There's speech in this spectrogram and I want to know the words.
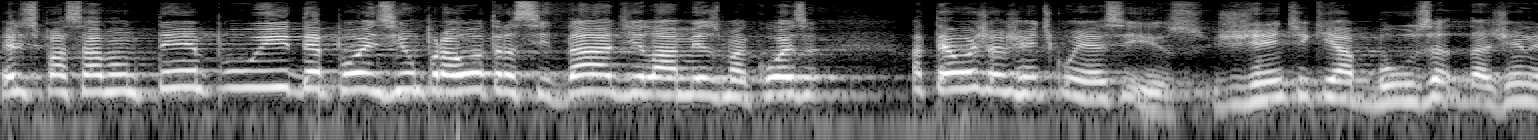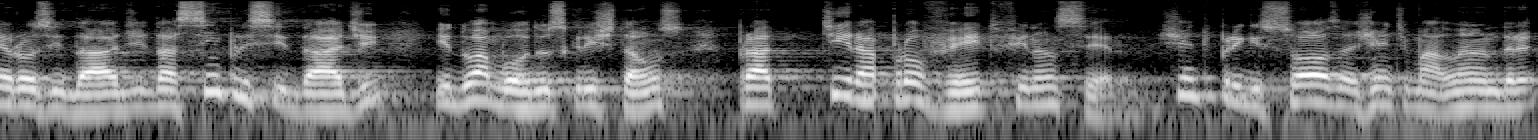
Eles passavam tempo e depois iam para outra cidade, e lá a mesma coisa Até hoje a gente conhece isso. Gente que abusa da generosidade, da simplicidade e do amor dos cristãos para tirar proveito financeiro. Gente preguiçosa, gente malandra.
